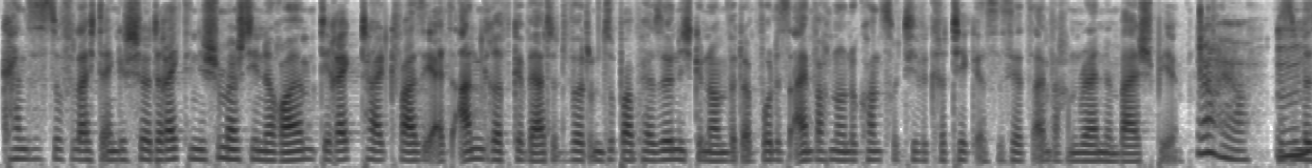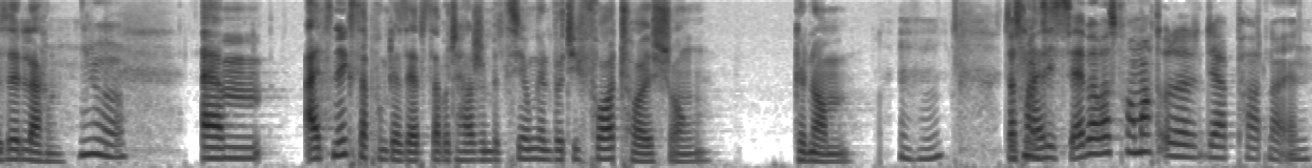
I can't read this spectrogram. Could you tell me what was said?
kannst du vielleicht dein Geschirr direkt in die Schwimmmaschine räumen, direkt halt quasi als Angriff gewertet wird und super persönlich genommen wird, obwohl es einfach nur eine konstruktive Kritik ist. Das ist jetzt einfach ein random Beispiel. Ach ja. Das ist mhm. ein bisschen lachen. Ja. Ähm, als nächster Punkt der Selbstsabotage in Beziehungen wird die Vortäuschung genommen. Mhm. Dass das man heißt, sich selber was vormacht oder der Partnerin?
